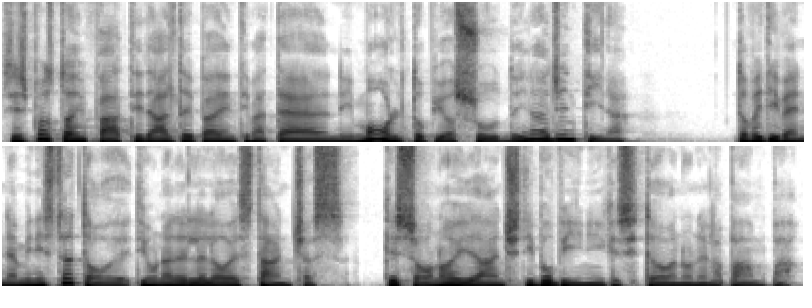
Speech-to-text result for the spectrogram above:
Si spostò infatti da altri parenti materni, molto più a sud, in Argentina, dove divenne amministratore di una delle loro estancias, che sono i ranch di bovini che si trovano nella pampa.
